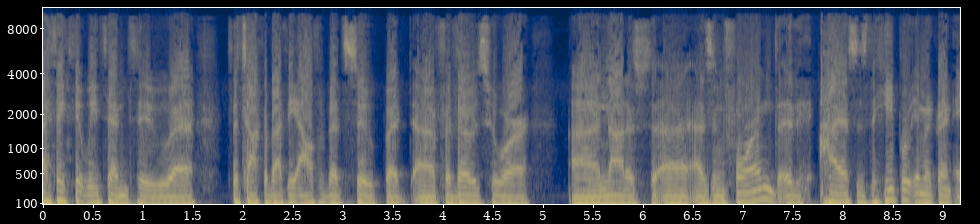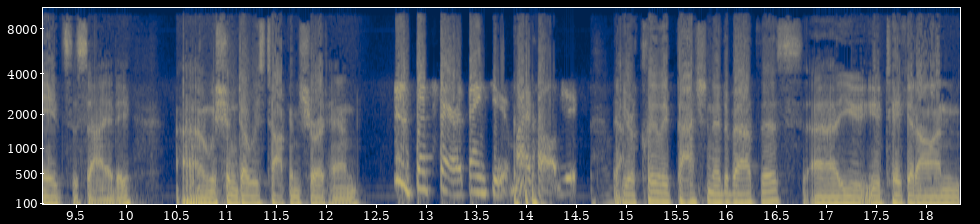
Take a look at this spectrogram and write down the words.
I think that we tend to uh, to talk about the alphabet soup, but uh, for those who are uh, not as uh, as informed, HIAS is the Hebrew Immigrant Aid Society. Uh, we shouldn't always talk in shorthand. That's fair. Thank you. My apologies. Yeah. You're clearly passionate about this. Uh, you you take it on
